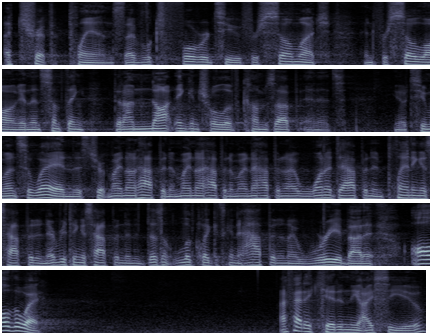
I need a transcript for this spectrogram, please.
a trip planned I've looked forward to for so much and for so long, and then something that I'm not in control of comes up and it's you know, two months away and this trip might not happen. It might not happen. It might not happen. And I want it to happen and planning has happened and everything has happened and it doesn't look like it's going to happen and I worry about it all the way. I've had a kid in the ICU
